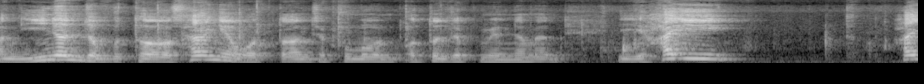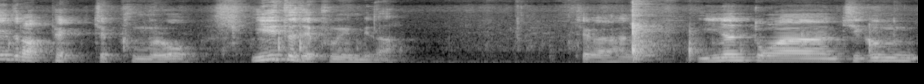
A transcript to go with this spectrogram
한 2년 전부터 사용해 왔던 제품은 어떤 제품이었냐면 이 하이 하이드라팩 제품으로 2리터 제품입니다. 제가 한 2년 동안 지금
